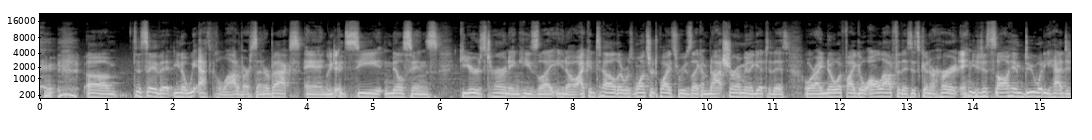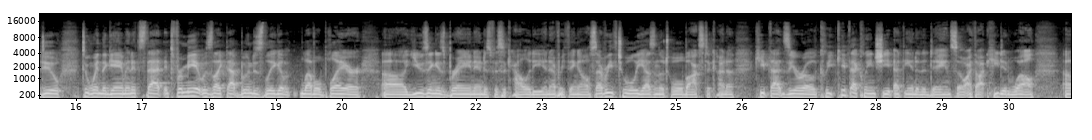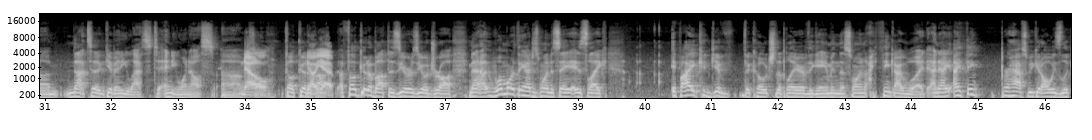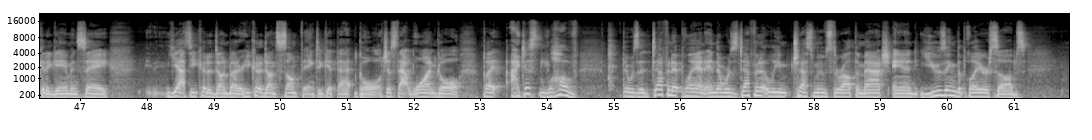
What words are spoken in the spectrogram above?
um, to say that you know we ask a lot of our center backs, and we you did. could see Nilsson's gears turning. He's like, you know, I could tell there was once or twice where he was like, I'm not sure I'm going to get to this, or I know if I go all out for this, it's going to hurt. And you just saw him do what he had to do to win the game. And it's that, for me, it was like that Bundesliga level player uh, using his brain and his physicality and everything else. Every tool he has in the toolbox to kind of keep that zero, keep that clean sheet at the end of the day. And so I thought he did well. Um, not to give any less to anyone else. Um, no, so felt good no, about. Yeah. I felt good about the zero zero draw. Matt, one more thing I just wanted to say is like, if I could give the coach the player of the game in this one, I think I would. And I, I think perhaps we could always look at a game and say, yes, he could have done better. He could have done something to get that goal, just that one goal. But I just love there was a definite plan and there was definitely chess moves throughout the match and using the player subs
